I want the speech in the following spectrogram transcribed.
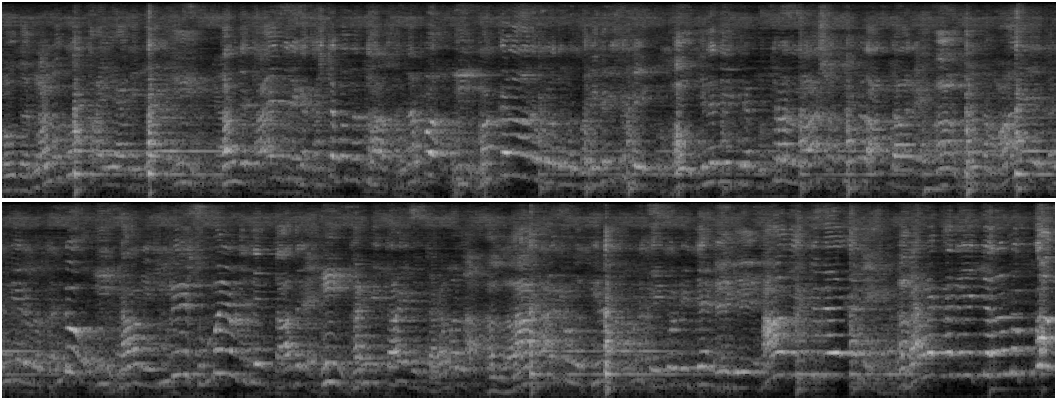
ಹೌದು ನನಗೂ ತಾಯಿಯಾಗಿದ್ದಾಳೆ. ತಂದೆ ತಾಯಂದಿರಿಗೆ ಕಷ್ಟ ಬಂದಂತಹ ಸಂದರ್ಭ ಮಕ್ಕಳಾದವರು ಅದನ್ನು ಪರಿಹರಿಸಬೇಕು ಹೌದು. ಇಲ್ಲದೇ ಇದ್ರೆ ಪುತ್ರರೆಲ್ಲ ಶತ್ರುಗಳಾಗ್ತಾರೆ. ನನ್ನ ಮಾತೆಯ ಕಣ್ಣೀರನ್ನು ಕಂಡು ನಾನು ಇಲ್ಲಿ ಸುಮ್ಮನೆ ಉಳಿದೆ ಅಂತಾದ್ರೆ ಖಂಡಿತ ಇದು ತರವಲ್ಲ? ಹಾಗಾಗಿ ಒಂದು ತೀರ್ಮಾನವನ್ನು ಕೈಗೊಂಡಿದ್ದೇನೆ? ಆದಷ್ಟು ಬೇಗನೆ ನರಕದೈತ್ಯರನ್ನು ಕೊಂದು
